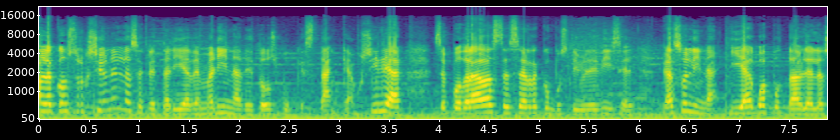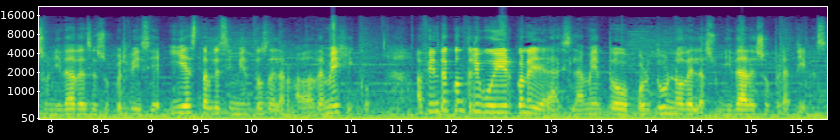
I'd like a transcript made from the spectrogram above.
Con la construcción en la Secretaría de Marina de dos buques tanque auxiliar, se podrá abastecer de combustible diésel, gasolina y agua potable a las unidades de superficie y establecimientos de la Armada de México, a fin de contribuir con el aislamiento oportuno de las unidades operativas,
